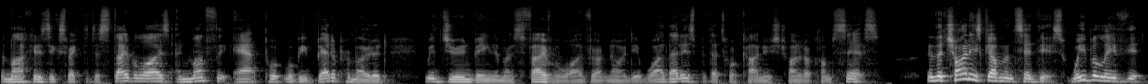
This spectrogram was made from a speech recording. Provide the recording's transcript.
The market is expected to stabilize and monthly output will be better promoted, with June being the most favorable. I've got no idea why that is, but that's what carnewschina.com says. Now, the Chinese government said this We believe that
